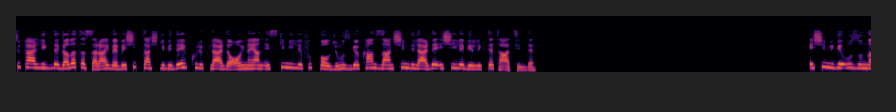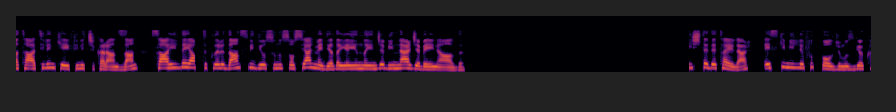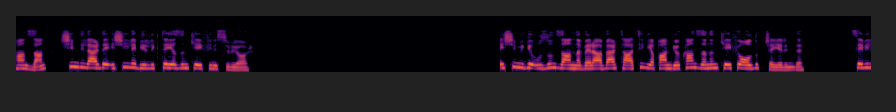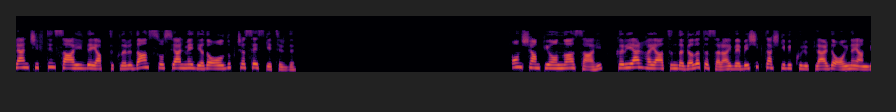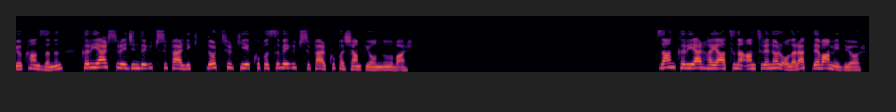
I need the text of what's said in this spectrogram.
Süper Lig'de Galatasaray ve Beşiktaş gibi dev kulüplerde oynayan eski milli futbolcumuz Gökhan Zan şimdilerde eşiyle birlikte tatilde. Eşi Müge Uzun'la tatilin keyfini çıkaran Zan, sahilde yaptıkları dans videosunu sosyal medyada yayınlayınca binlerce beğeni aldı. İşte detaylar, eski milli futbolcumuz Gökhan Zan, şimdilerde eşiyle birlikte yazın keyfini sürüyor. Eşi Müge Uzun Zan'la beraber tatil yapan Gökhan Zan'ın keyfi oldukça yerinde. Sevilen çiftin sahilde yaptıkları dans sosyal medyada oldukça ses getirdi. 10 şampiyonluğa sahip, kariyer hayatında Galatasaray ve Beşiktaş gibi kulüplerde oynayan Gökhan Zan'ın, kariyer sürecinde 3 Süper Lig, 4 Türkiye Kupası ve 3 Süper Kupa şampiyonluğu var. Zan kariyer hayatına antrenör olarak devam ediyor.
